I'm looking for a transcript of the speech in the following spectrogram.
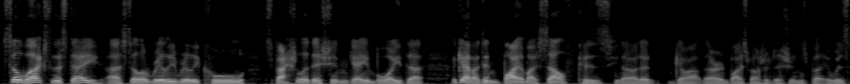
still works to this day. Uh, still a really really cool special edition Game Boy. That again, I didn't buy it myself because you know I don't go out there and buy special editions. But it was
